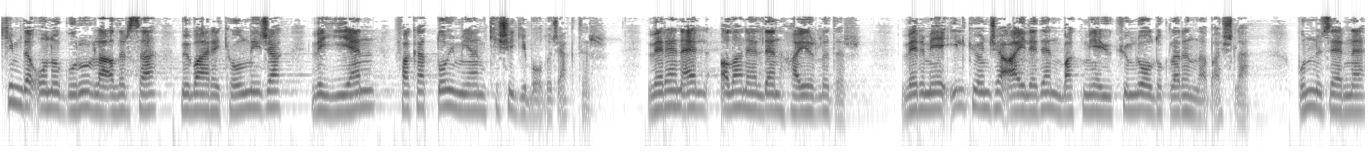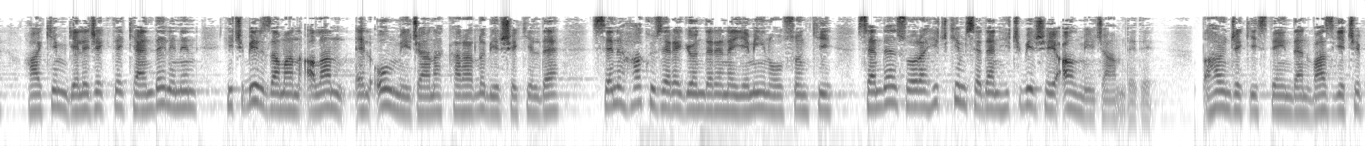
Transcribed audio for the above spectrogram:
Kim de onu gururla alırsa mübarek olmayacak ve yiyen fakat doymayan kişi gibi olacaktır. Veren el alan elden hayırlıdır. Vermeye ilk önce aileden bakmaya yükümlü olduklarınla başla. Bunun üzerine hakim gelecekte kendi elinin hiçbir zaman alan el olmayacağına kararlı bir şekilde seni hak üzere gönderene yemin olsun ki senden sonra hiç kimseden hiçbir şey almayacağım dedi. Daha önceki isteğinden vazgeçip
